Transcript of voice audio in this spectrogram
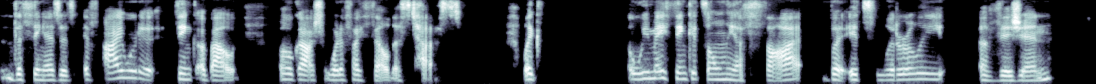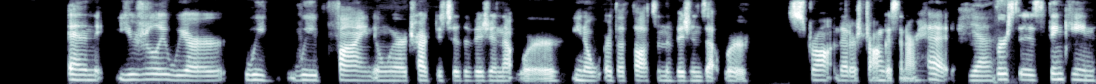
the thing is is if I were to think about, oh gosh, what if I fail this test? Like we may think it's only a thought, but it's literally a vision. And usually we are we we find and we're attracted to the vision that we're you know or the thoughts and the visions that we're strong that are strongest in our head yes. versus thinking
